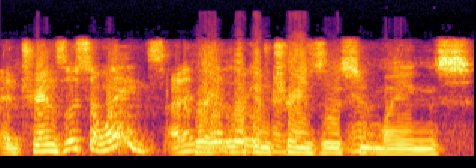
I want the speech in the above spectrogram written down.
And translucent wings. I didn't great looking trans- translucent yeah. wings.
